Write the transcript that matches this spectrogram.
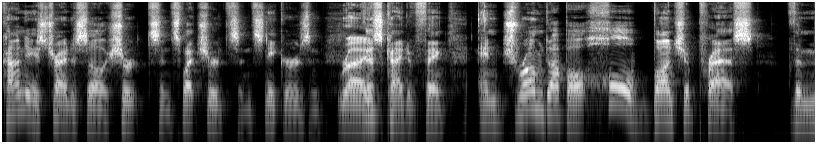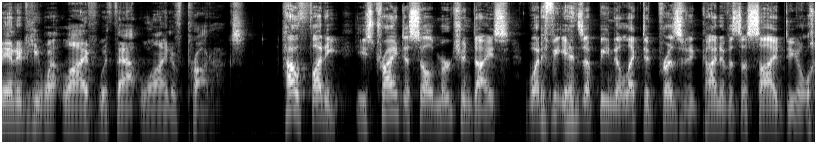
Kanye is trying to sell shirts and sweatshirts and sneakers and right. this kind of thing, and drummed up a whole bunch of press the minute he went live with that line of products. How funny. He's trying to sell merchandise. What if he ends up being elected president kind of as a side deal?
